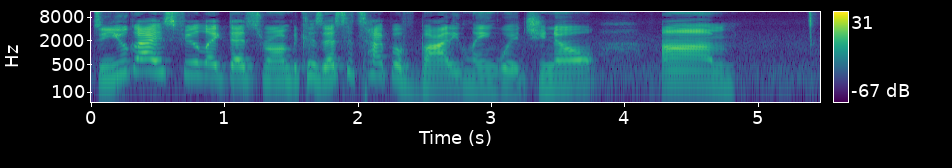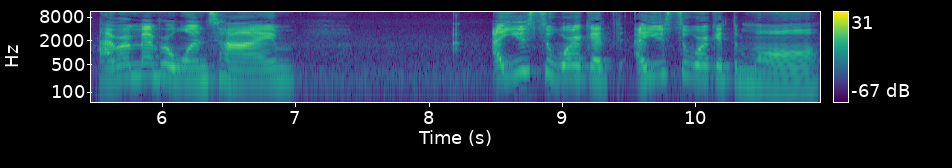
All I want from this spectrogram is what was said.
do you guys feel like that's wrong? Because that's a type of body language, you know? Um, I remember one time I used to work at I used to work at the mall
